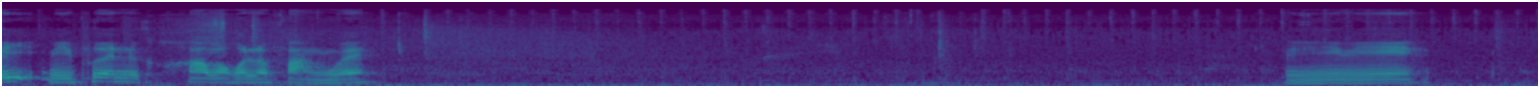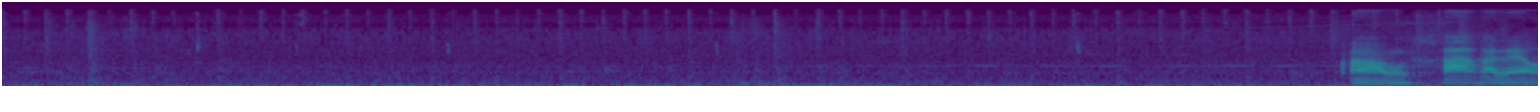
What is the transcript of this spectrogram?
ฮ้ย มีเพื่อนเข้ามาคนละฝั่งเว้ย มีมีอ่ามันฆ่ากันแล้ว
